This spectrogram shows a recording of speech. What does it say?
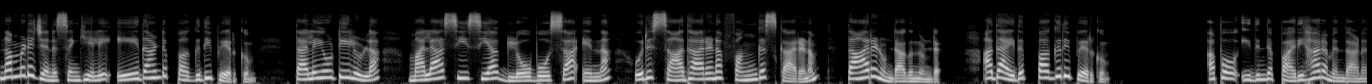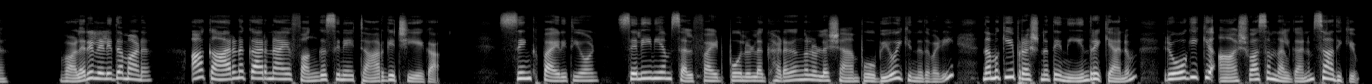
നമ്മുടെ ജനസംഖ്യയിലെ ഏതാണ്ട് പകുതി പേർക്കും തലയോട്ടിയിലുള്ള മലാസീസിയ ഗ്ലോബോസ എന്ന ഒരു സാധാരണ ഫംഗസ് കാരണം താരനുണ്ടാകുന്നുണ്ട്. അതായത് പകുതി പേർക്കും. അപ്പോ ഇതിന്റെ പരിഹാരം എന്താണ്? വളരെ ലളിതമാണ്. ആ കാരണക്കാരനായ ഫംഗസിനെ ടാർഗറ്റ് ചെയ്യുക. സിങ്ക് പൈരിത്തിയോൺ സെലീനിയം സൾഫൈഡ് പോലുള്ള ഘടകങ്ങളുള്ള ഷാംപൂ ഉപയോഗിക്കുന്നത് വഴി നമുക്ക് ഈ പ്രശ്നത്തെ നിയന്ത്രിക്കാനും രോഗിക്ക് ആശ്വാസം നൽകാനും സാധിക്കും.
